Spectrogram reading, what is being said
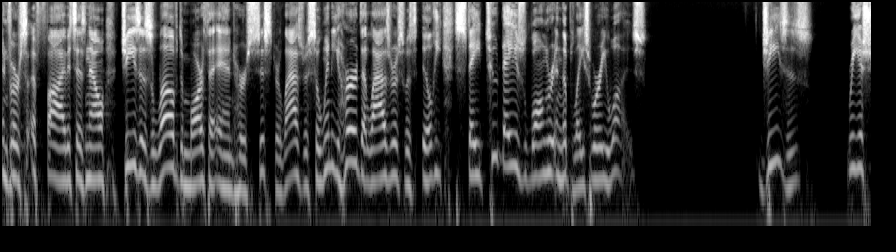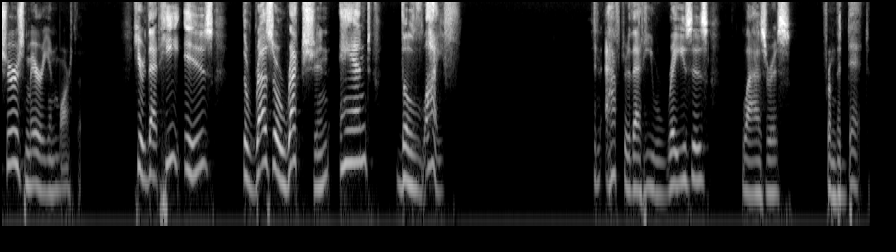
In verse 5, it says, Now Jesus loved Martha and her sister Lazarus. So when he heard that Lazarus was ill, he stayed two days longer in the place where he was. Jesus reassures Mary and Martha here that he is the resurrection and the life. And after that, he raises Lazarus from the dead.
